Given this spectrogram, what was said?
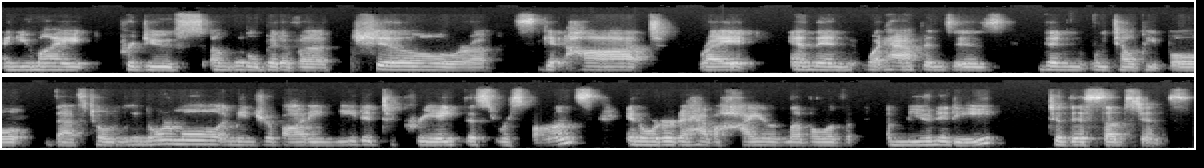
and you might produce a little bit of a chill or a get hot, right? And then what happens is then we tell people that's totally normal. It means your body needed to create this response in order to have a higher level of immunity to this substance.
